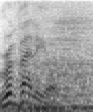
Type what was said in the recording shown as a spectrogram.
Revelio.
